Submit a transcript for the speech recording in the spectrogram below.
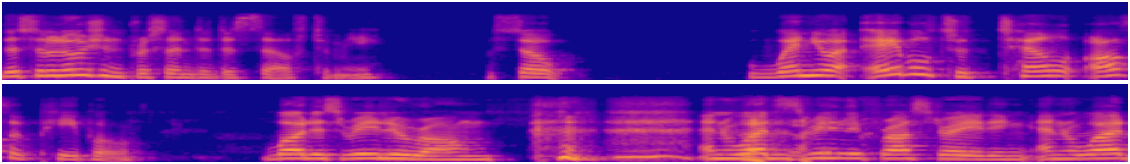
The solution presented itself to me. So when you are able to tell other people what is really wrong and what is really frustrating and what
